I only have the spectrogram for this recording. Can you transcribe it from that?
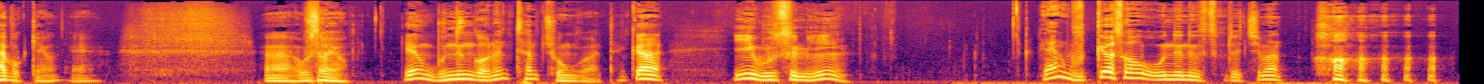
해볼게요. 예. 아, 웃어요. 그냥 묻는 거는 참 좋은 것 같아요. 그러니까 이 웃음이 그냥 웃겨서 웃는 웃음도 있지만,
